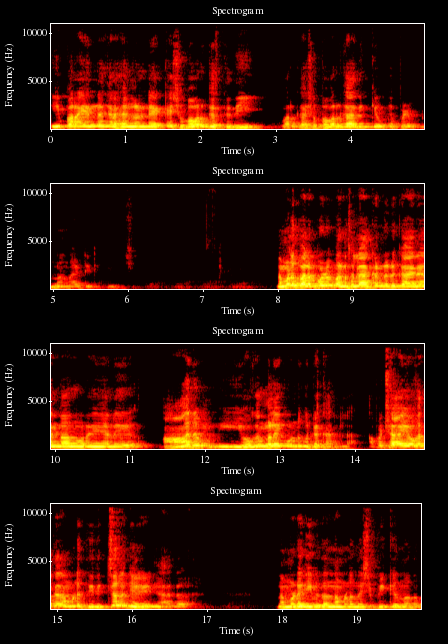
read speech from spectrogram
ഈ പറയുന്ന ഗ്രഹങ്ങളുടെയൊക്കെ ശുഭവർഗസ്ഥിതി വർഗ ശുഭവർഗാദിക്കും എപ്പോഴും നന്നായിട്ടിരിക്കുകയും ചെയ്യും നമ്മൾ പലപ്പോഴും മനസ്സിലാക്കേണ്ട ഒരു കാര്യം എന്താന്ന് പറഞ്ഞു കഴിഞ്ഞാൽ ആരും ഈ യോഗങ്ങളെ കൊണ്ട് കുറ്റക്കാരല്ല. പക്ഷെ ആ യോഗത്തെ നമ്മൾ തിരിച്ചറിഞ്ഞു കഴിഞ്ഞാൽ നമ്മുടെ ജീവിതം നമ്മൾ നശിപ്പിക്കുന്നതും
